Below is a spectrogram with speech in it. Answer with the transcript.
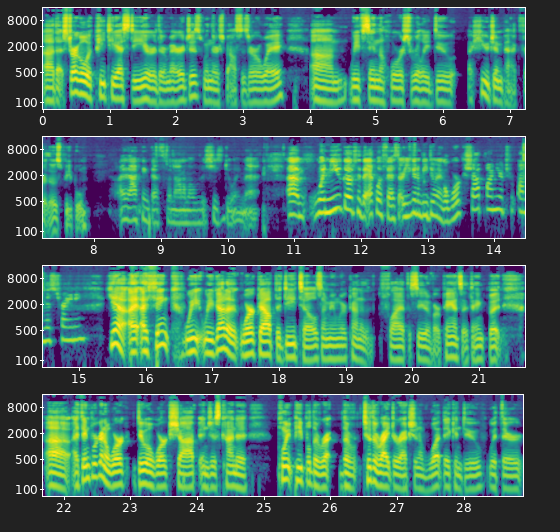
uh, that struggle with PTSD or their marriages when their spouses are away, um, we've seen the horse really do a huge impact for those people. And I think that's phenomenal that she's doing that. Um, when you go to the Equifest, are you going to be doing a workshop on your on this training? Yeah, I, I think we we got to work out the details. I mean, we're kind of fly at the seat of our pants, I think, but uh, I think we're gonna work do a workshop and just kind of point people to re- the to the right direction of what they can do with their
